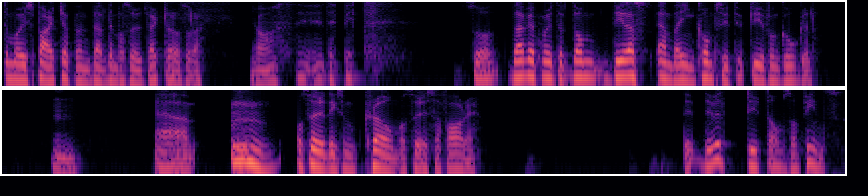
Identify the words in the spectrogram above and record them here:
de- har ju sparkat en väldig massa utvecklare och sådär. Ja, det är deppigt. Så där vet man ju inte, de, deras enda inkomst är typ, det är ju från Google. Mm. Eh, och så är det liksom Chrome och så är det Safari. Det, det är väl typ de som finns,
